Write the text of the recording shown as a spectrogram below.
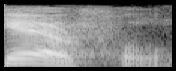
careful.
